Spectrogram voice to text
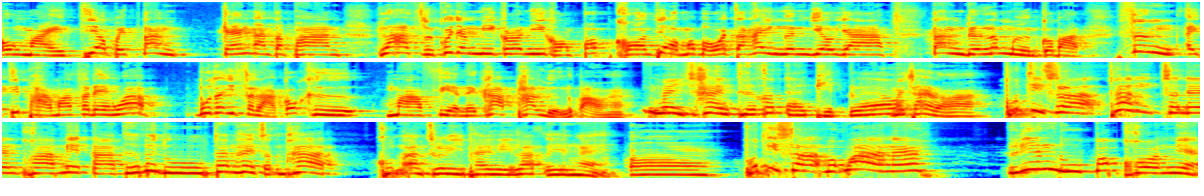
องค์ใหม่เที่ยวไปตั้ง แก๊งอันตพานล่าสุดก็ยังมีกรณีของป๊อปคอร์นที่ออกมาบอกว่าจะให้เงินเยียวยาตั้งเดือนละหมื่นกว่าบาท ซึ่งไอ้ที่ผ่านมาแสดงว่าพุทธอิสระก็คือมาเฟียในคราบผ้าเหลืองหรือเปล่าฮะ ไม่ใช่เธอเข้าใจผิดแล้ว ไม่ใช่เหรอฮะพุทธิสระท่านแสดงความเมตตาเธอไปดูท่านให้สัมภาษณ์ คุณอัญชลีภัยรัตน์หรือยังไงอ๋อพุทธิสระบอกว่านะ เลี้ยงดูป๊อปคอร์นเนี่ย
